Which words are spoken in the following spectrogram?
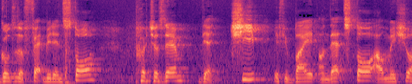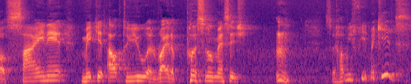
go to the Fat Bidin store, purchase them. They're cheap. If you buy it on that store, I'll make sure I'll sign it, make it out to you, and write a personal message. Mm. So help me feed my kids.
